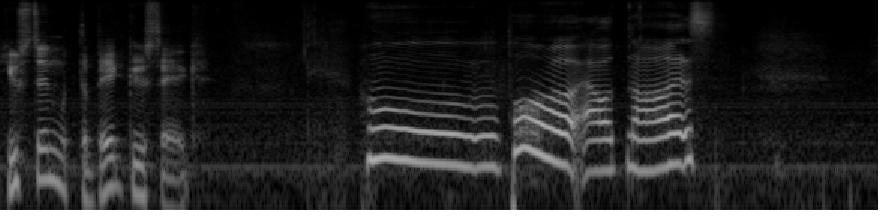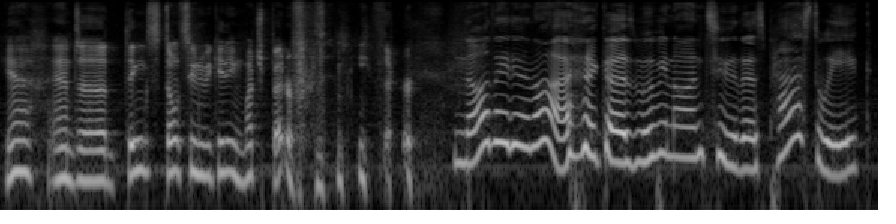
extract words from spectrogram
Houston with the big goose egg. Oh, poor Outlaws. Yeah, and uh, things don't seem to be getting much better for them either. No, they do not. Because moving on to this past week,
